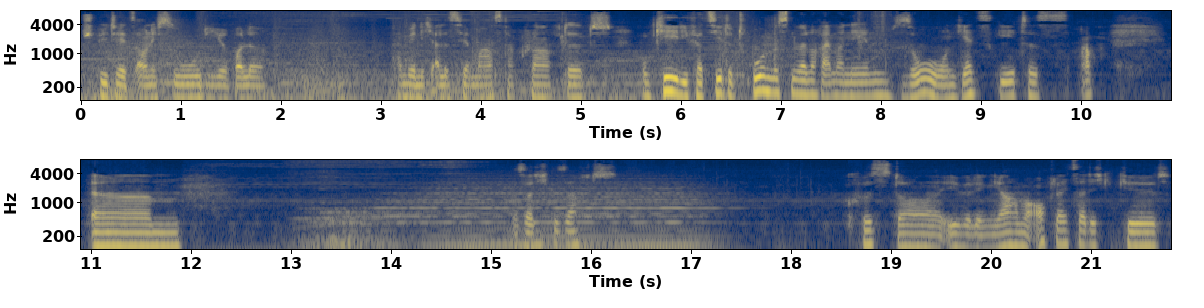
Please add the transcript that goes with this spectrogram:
Spielt ja jetzt auch nicht so die Rolle. Haben wir nicht alles hier mastercrafted. Okay, die verzierte Truhe müssen wir noch einmal nehmen. So, und jetzt geht es ab. Ähm... Was hatte ich gesagt? Küster, Eveling, ja, haben wir auch gleichzeitig gekillt.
